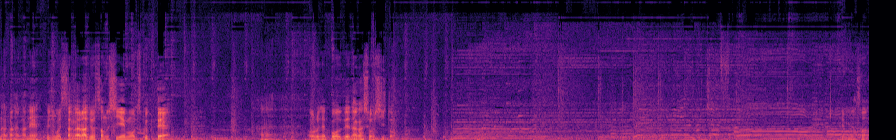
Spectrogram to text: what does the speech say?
なかなかね藤本さんがラジオさんの CM を作って、はいオルネポで流してほしいと皆さん。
